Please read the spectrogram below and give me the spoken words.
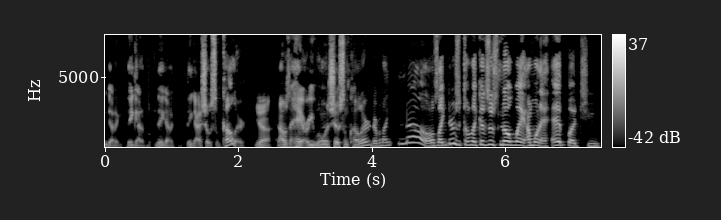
they gotta they gotta they gotta they gotta show some color. Yeah, And I was like, "Hey, are you willing to show some color?" They were like, "No." I was like, "There's like, cause there's no way I'm gonna headbutt you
